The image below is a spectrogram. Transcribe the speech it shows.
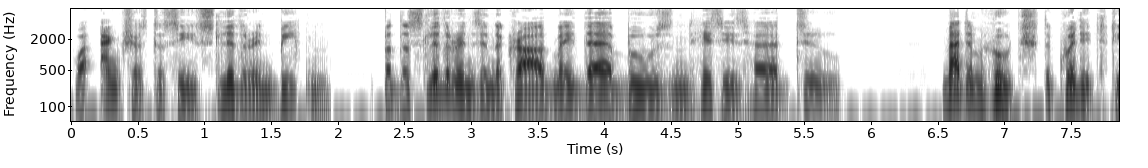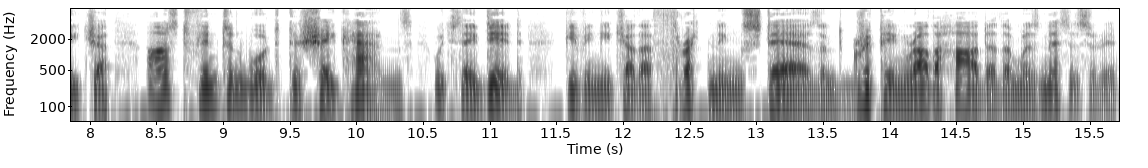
were anxious to see Slytherin beaten, but the Slytherins in the crowd made their boos and hisses heard too. Madam Hooch, the Quidditch teacher, asked Flint and Wood to shake hands, which they did, giving each other threatening stares and gripping rather harder than was necessary.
